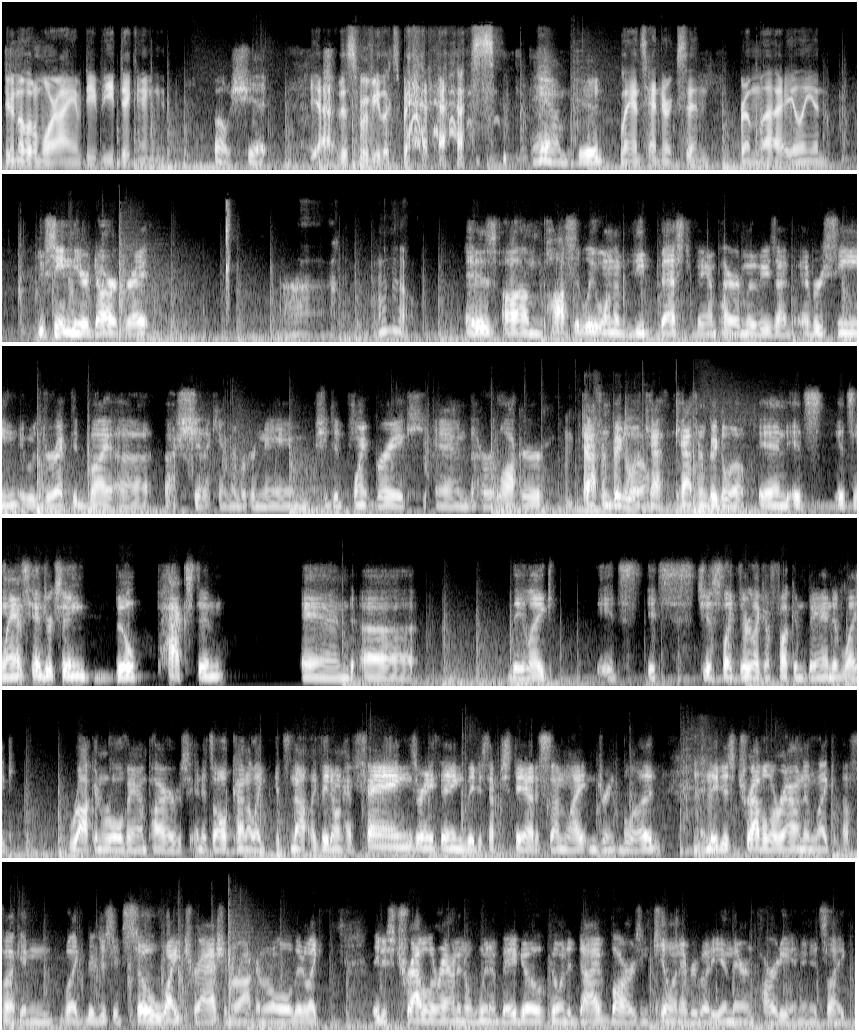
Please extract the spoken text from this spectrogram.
Doing a little more IMDb digging. Oh shit! Yeah, this movie looks badass. Damn, dude. Lance Henriksen from uh, Alien. You've seen Near Dark, right? Uh, I don't know. It is um, possibly one of the best vampire movies I've ever seen. It was directed by uh oh shit, I can't remember her name. She did Point Break and The Hurt Locker. Kathryn Bigelow. Kathryn, Kathryn Bigelow. And it's it's Lance Henriksen, Bill Paxton, and uh they like it's it's just like they're like a fucking band of like rock and roll vampires. And it's all kind of like it's not like they don't have fangs or anything. They just have to stay out of sunlight and drink blood. And mm-hmm. they just travel around in like a fucking like they're just it's so white trash and rock and roll. They're like they just travel around in a winnebago going to dive bars and killing everybody in there and partying. And it's like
